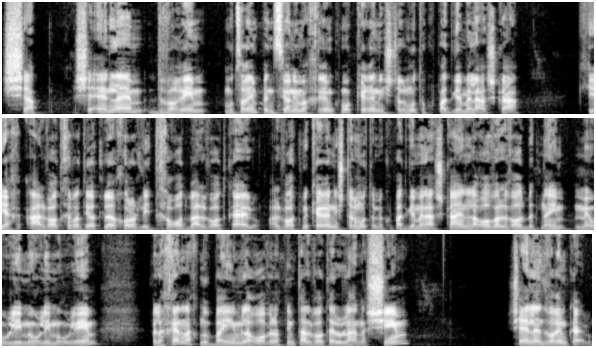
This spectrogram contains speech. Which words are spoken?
שה... שאין להם דברים, מוצרים פנסיונים אחרים כמו קרן השתלמות או קופת גמל להשקעה. כי ההלוואות חברתיות לא יכולות להתחרות בהלוואות כאלו. הלוואות מקרן השתלמות או מקופת גמל להשקעה הן לרוב הלוואות בתנאים מעולים, מעולים, מעולים, ולכן אנחנו באים לרוב ונותנים את ההלוואות האלו לאנשים שאין להם דברים כאלו.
